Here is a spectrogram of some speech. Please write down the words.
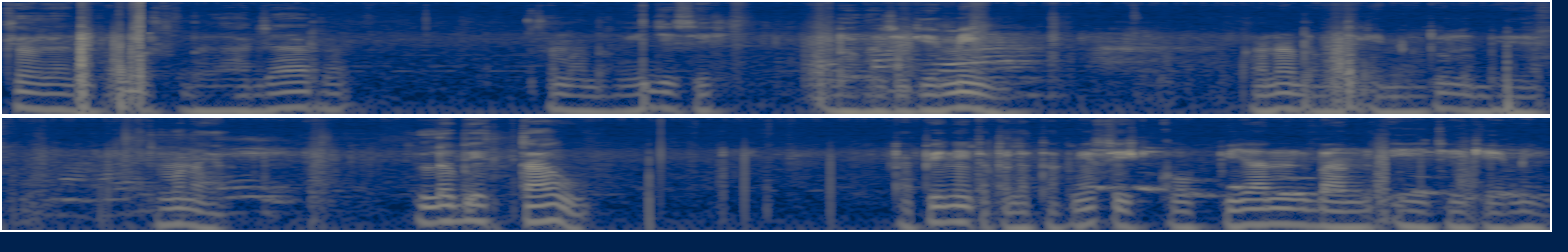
kalian itu harus belajar sama bang Ije sih bang Ije gaming. Karena bang Ije gaming itu lebih gimana ya lebih tahu. Tapi ini tata letaknya sih kopian Bang EJ Gaming.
